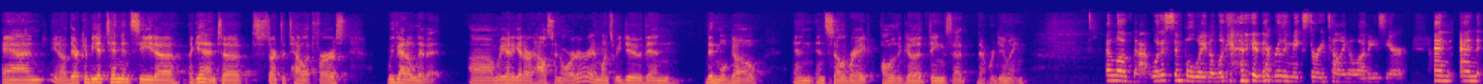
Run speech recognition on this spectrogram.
And you know there can be a tendency to again to start to tell it first. We've got to live it. Um, we got to get our house in order. And once we do then then we'll go and and celebrate all of the good things that that we're doing I love that. What a simple way to look at it. That really makes storytelling a lot easier. And and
